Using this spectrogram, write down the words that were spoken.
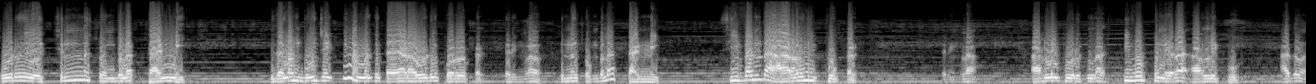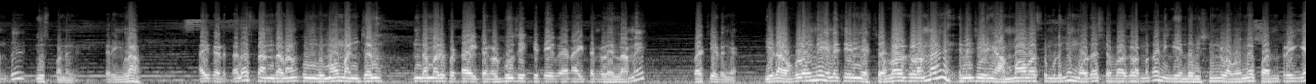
ஒரு சின்ன சொம்புல தண்ணி. இதெல்லாம் பூஜைக்கு நமக்கு தயாராகக்கூடிய பொருட்கள். சரிங்களா? சின்ன சொம்புல தண்ணி. சிவந்த அரளிப்பூக்கள். சரிங்களா? அரளிப்பூ இருக்குல்ல சிவப்பு நிற அரளிப்பூ. அதை வந்து யூஸ் பண்ணுங்க. சரிங்களா? அதுக்கு அடுத்தால சந்தனம் குங்குமம் மஞ்சள் இந்த மாதிரிப்பட்ட ஐட்டங்கள் பூஜைக்கு தேவையான ஐட்டங்கள் எல்லாமே வச்சிடுங்க. இது அவ்வளவுமே என்ன செய்றீங்க? செவ்வாய்க்கிழமை என்ன செய்றீங்க? அமாவாசை முடிஞ்சு முதல் செவ்வாய்க்கிழமை தான் நீங்க இந்த விஷயங்கள் அவ்வளவுமே பண்றீங்க.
